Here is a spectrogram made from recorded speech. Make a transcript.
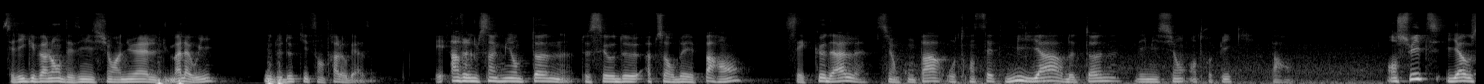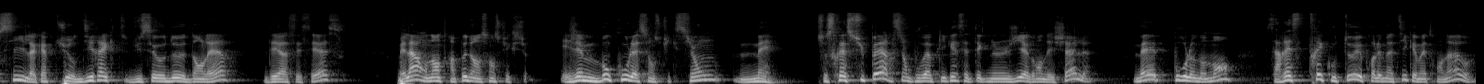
c'est l'équivalent des émissions annuelles du Malawi ou de deux petites centrales au gaz. Et 1,5 million de tonnes de CO2 absorbées par an, c'est que dalle si on compare aux 37 milliards de tonnes d'émissions anthropiques par an. Ensuite, il y a aussi la capture directe du CO2 dans l'air, DACCS, mais là, on entre un peu dans la science-fiction. Et j'aime beaucoup la science-fiction, mais ce serait super si on pouvait appliquer cette technologie à grande échelle, mais pour le moment, ça reste très coûteux et problématique à mettre en œuvre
